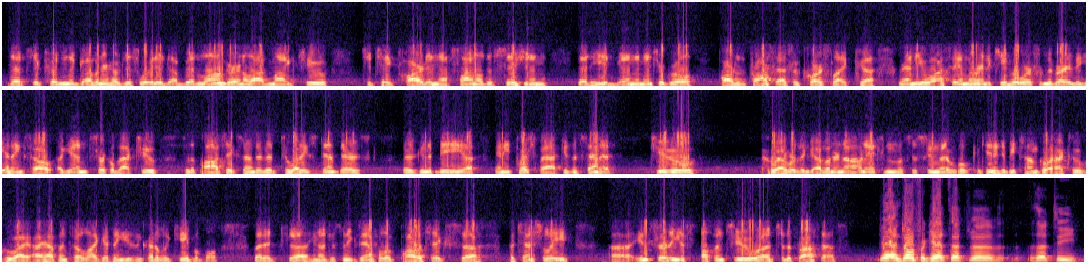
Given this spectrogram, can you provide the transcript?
that it couldn't the governor have just waited a bit longer and allowed Mike to to take part in that final decision that he had been an integral part of the process, of course, like uh, Randy Iwase and Lorraine Akiba were from the very beginning. So again, circle back to, to the politics end of it, to what extent there's there's going to be uh, any pushback in the Senate to whoever the governor nominates, and let's assume that it will continue to be Tom Gorak, who, who I, I happen to like. I think he's incredibly capable. But it's uh, you know just an example of politics uh, potentially uh, inserting itself into uh, to the process. Yeah, and don't forget that uh, that the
